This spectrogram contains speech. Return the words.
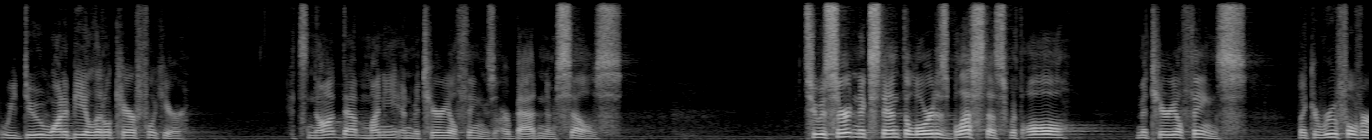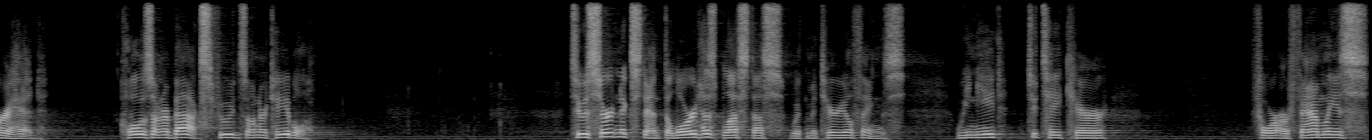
we do want to be a little careful here. It's not that money and material things are bad in themselves. To a certain extent, the Lord has blessed us with all material things, like a roof over our head, clothes on our backs, foods on our table. To a certain extent, the Lord has blessed us with material things. We need to take care for our families,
